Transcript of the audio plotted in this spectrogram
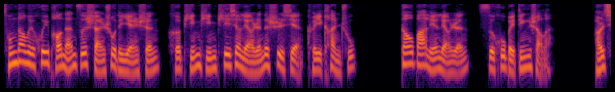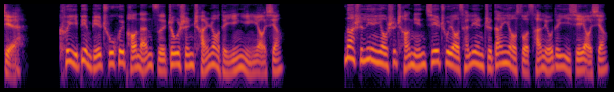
从那位灰袍男子闪烁的眼神和频频瞥向两人的视线可以看出，刀疤脸两人似乎被盯上了，而且可以辨别出灰袍男子周身缠绕的隐隐药香，那是炼药师常年接触药材炼制丹药所残留的一些药香，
